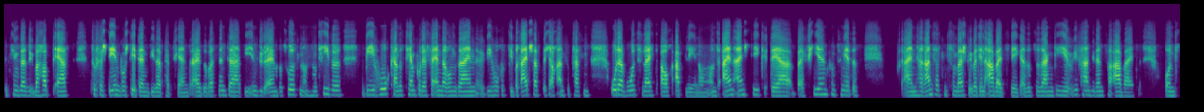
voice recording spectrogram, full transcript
beziehungsweise überhaupt erst zu verstehen, wo steht denn dieser Patient? Also was sind da die individuellen Ressourcen und Motive? Wie hoch kann das Tempo der Veränderung sein? Wie hoch ist die Bereitschaft, sich auch anzupassen? Oder wo ist vielleicht auch Ablehnung? Und ein Einstieg, der bei vielen funktioniert, ist, ein Herantasten zum Beispiel über den Arbeitsweg, also zu sagen, wie, wie fahren Sie denn zur Arbeit? Und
